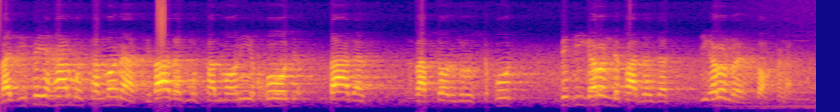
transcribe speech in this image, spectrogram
وظیفه هر مسلمان است که بعد از مسلمانی خود بعد از رفتار درست خود به دیگران بپردازد دیگران را اصلاح کند.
